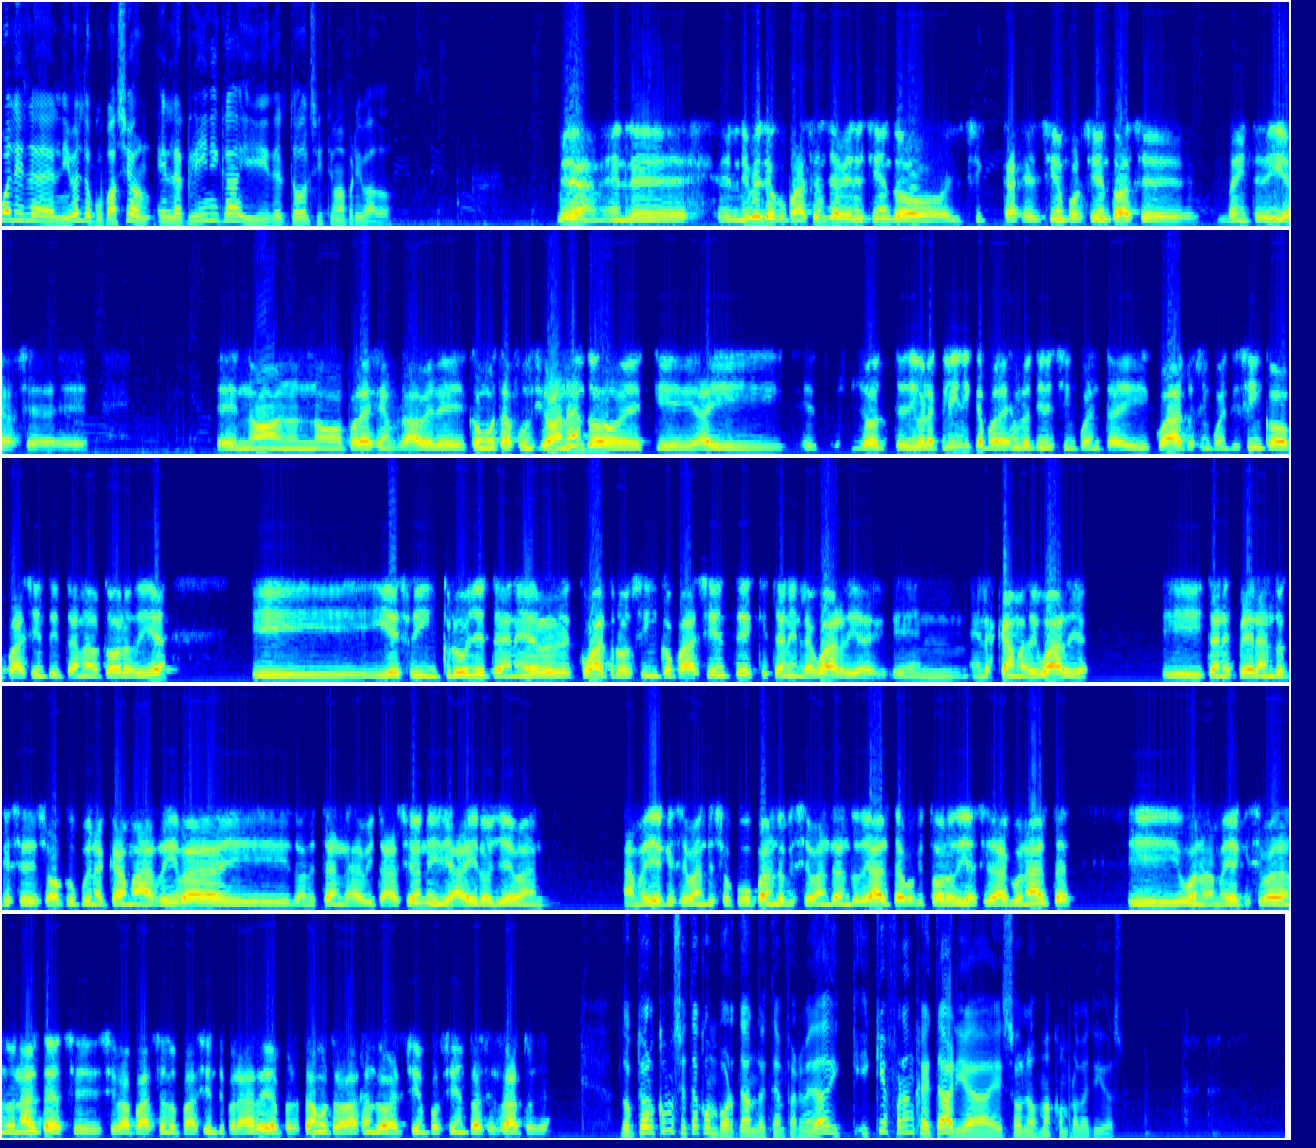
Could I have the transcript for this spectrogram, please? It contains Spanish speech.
¿cuál es el nivel de ocupación en la clínica y del todo el sistema privado? Mira, el, el nivel de ocupación ya viene siendo el, el 100% hace 20 días. Eh, eh, no, no, por ejemplo, a ver, eh, cómo está funcionando es que hay, yo te digo, la clínica, por ejemplo, tiene 54, 55 pacientes internados todos los días y, eso incluye tener cuatro o cinco pacientes que están en la guardia, en, las camas de guardia y están esperando que se desocupe una cama arriba y donde están las habitaciones y ahí lo llevan a medida que se van desocupando, que se van dando de alta, porque todos los días se da con alta, y bueno, a medida que se va dando en alta, se, se va pasando paciente para arriba, pero estamos trabajando al 100% hace rato ya. Doctor, ¿cómo se está comportando esta enfermedad y, qué franja etaria son los más comprometidos?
